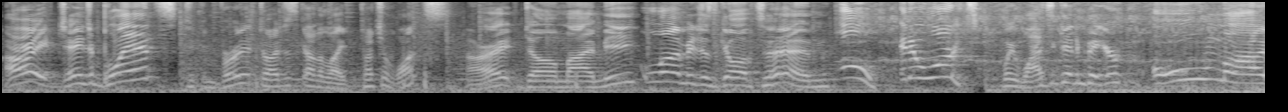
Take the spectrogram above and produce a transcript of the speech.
All right, change of plans. To convert it, do I just gotta, like, touch it once? All right, don't mind me. Let me just go up to him. Oh, and it worked. Wait, why is it getting bigger? Oh, my.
